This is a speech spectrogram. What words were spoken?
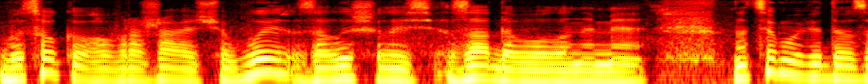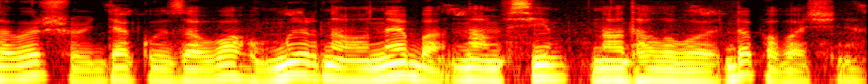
високого врожаю, щоб ви залишились задоволеними. На цьому відео завершую. Дякую за увагу. Мирного неба нам всім над головою. До побачення.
